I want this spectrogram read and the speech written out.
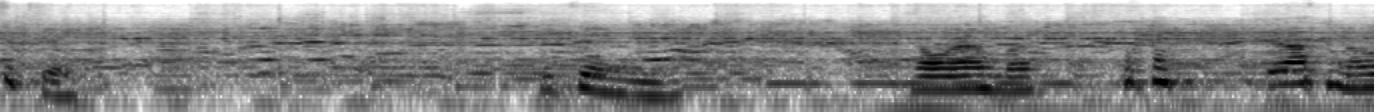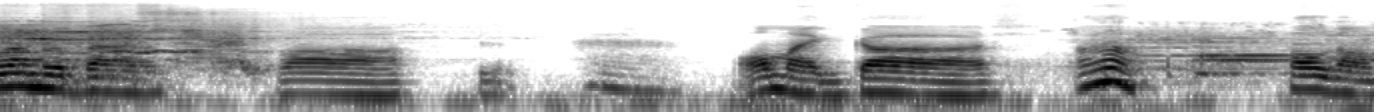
스킬 이팅 November yeah November band wow Oh. Aha. Hold on.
